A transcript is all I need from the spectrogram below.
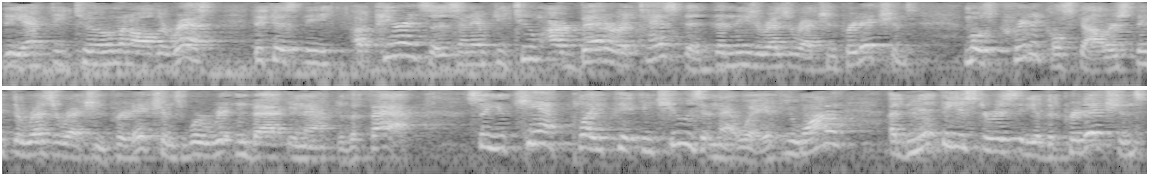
the empty tomb, and all the rest, because the appearances and empty tomb are better attested than these resurrection predictions. Most critical scholars think the resurrection predictions were written back in after the fact. So you can't play pick and choose in that way. If you want to admit the historicity of the predictions,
